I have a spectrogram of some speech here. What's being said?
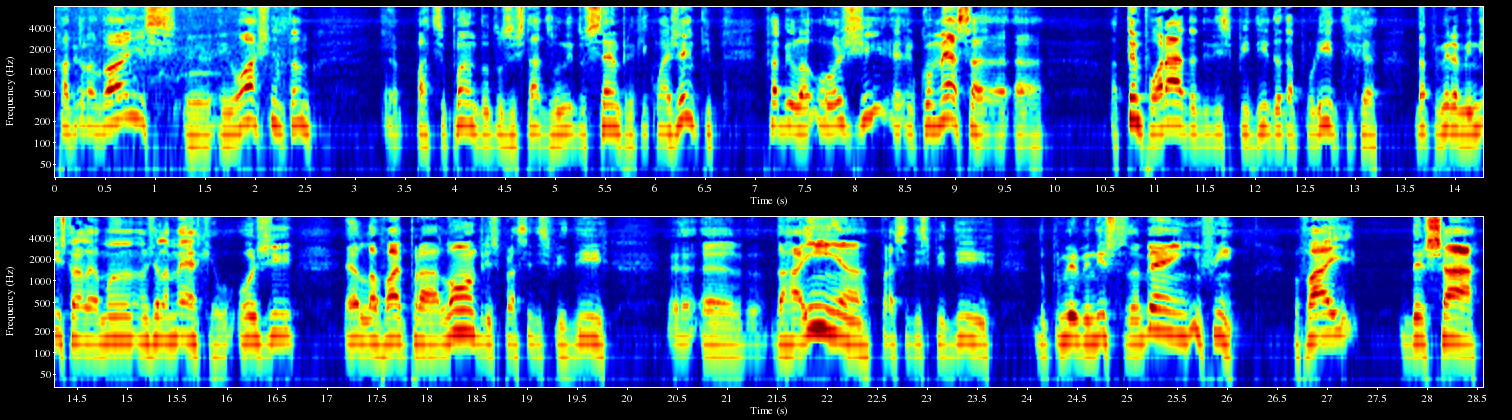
Fabiola Góes, eh, em Washington, eh, participando dos Estados Unidos sempre aqui com a gente. Fabiola, hoje eh, começa a, a, temporada de despedida da política da primeira-ministra alemã Angela Merkel. Hoje ela vai para Londres para se despedir da rainha, para se despedir do primeiro-ministro também, enfim, vai deixar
